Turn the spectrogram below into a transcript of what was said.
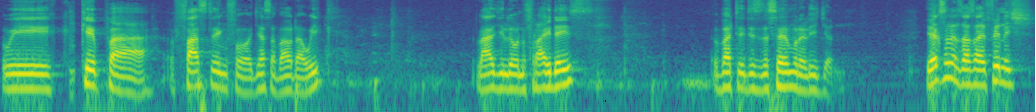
We keep uh, fasting for just about a week, largely on Fridays, but it is the same religion. Your Excellency, as I finish,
